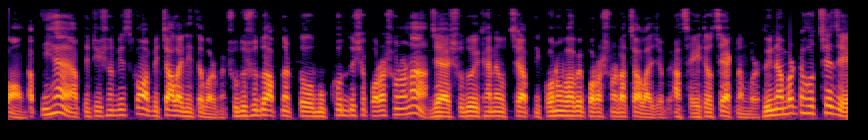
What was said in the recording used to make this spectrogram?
কম। আপনি হ্যাঁ আপনি টিউশন ফিস কম, আপনি চালাই নিতে পারবেন। শুধু শুধু আপনার তো মুখ্য উদ্দেশ্য পড়াশোনা না, যে শুধু এখানে হচ্ছে আপনি কোনোভাবে পড়াশোনাটা চালাই যাবে আচ্ছা এটা হচ্ছে এক নম্বর। দুই নম্বরটা হচ্ছে যে,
